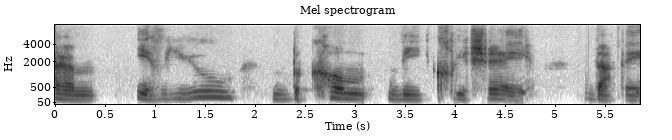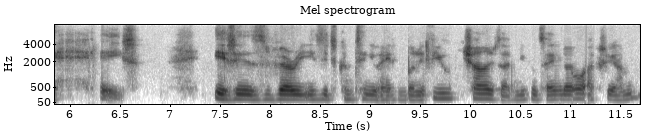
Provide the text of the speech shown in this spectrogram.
um, if you become the cliche that they hate, it is very easy to continue hating. But if you challenge that and you can say, no, actually, I'm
